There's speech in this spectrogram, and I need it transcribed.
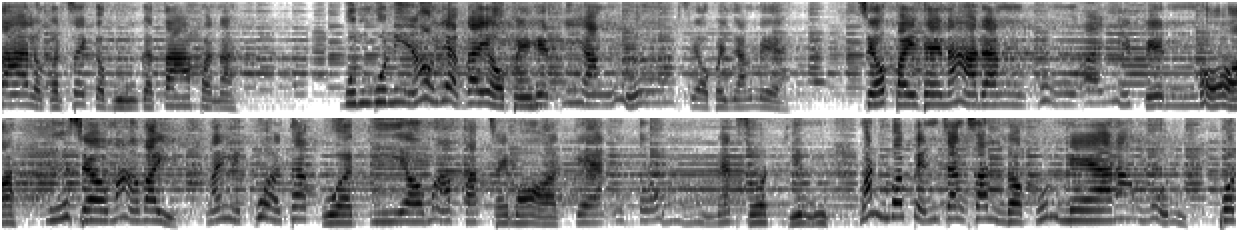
ตาแล้วก็ใส่กระบุงกระตาพะนะบุญบุญนี่เฮาอยากได้เอาไปเฮ็ดนี่ยังเออเสียเอาไปยังแม่เสียวไปแทนาดังคู่ไอ้เป็นบ่หรือเสียวมาไว้ในขั้วถ้ากัวเกี่ยวมาฟักใส่หม้อแกงต้มแม่สดกิน มันบ่เป็นจังสั้นดอกคุณแม่น้ำบุญผล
